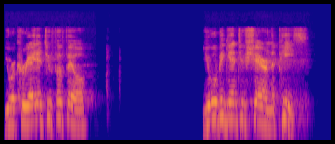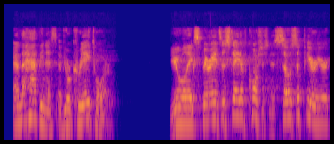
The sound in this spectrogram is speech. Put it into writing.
you were created to fulfill, you will begin to share in the peace and the happiness of your Creator. You will experience a state of consciousness so superior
